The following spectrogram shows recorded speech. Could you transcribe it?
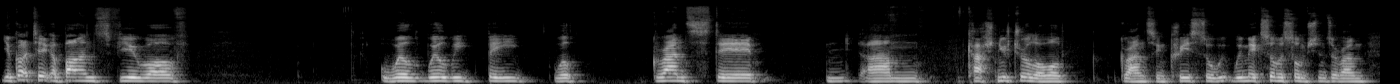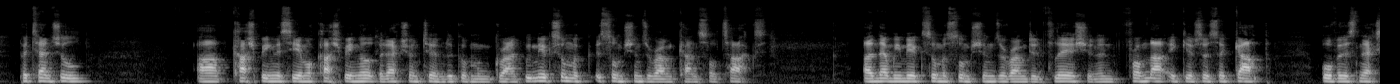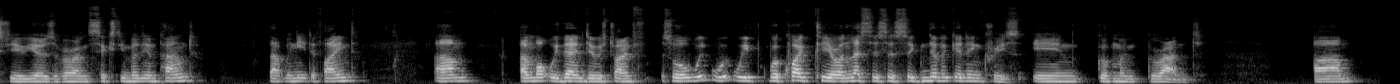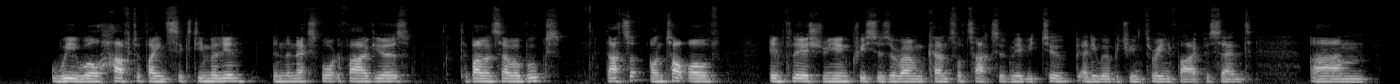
you've got to take a balanced view of will will we be will grants stay um, cash neutral or will grants increase? So we, we make some assumptions around potential uh, cash being the same or cash being a little bit extra in terms of government grant. We make some assumptions around council tax and then we make some assumptions around inflation, and from that it gives us a gap over this next few years of around sixty million pound that we need to find. Um, and what we then do is try and so we we we're quite clear unless there's a significant increase in government grant, um, we will have to find sixty million in the next four to five years to balance our books. That's on top of inflationary increases around council tax of maybe two anywhere between three and five percent, um,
